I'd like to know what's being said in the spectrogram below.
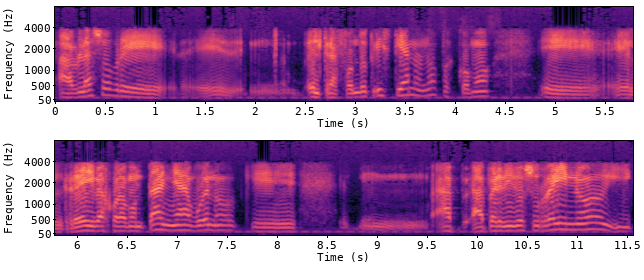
habla sobre eh, el trasfondo cristiano, ¿no? Pues como eh, el rey bajo la montaña, bueno, que mm, ha, ha, perdido su reino y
